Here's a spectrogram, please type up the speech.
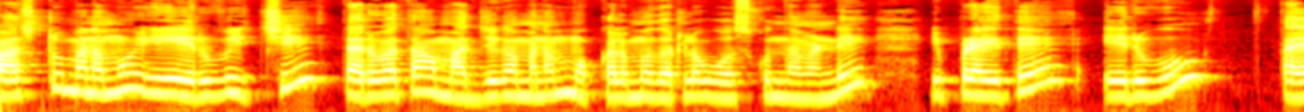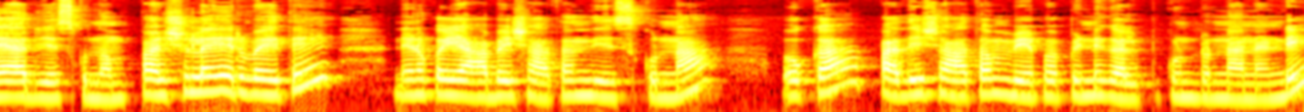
ఫస్ట్ మనము ఈ ఎరువు ఇచ్చి తర్వాత ఆ మజ్జిగ మనం మొక్కల మొదట్లో పోసుకుందామండి. ఇప్పుడైతే ఎరువు తయారు చేసుకుందాం. పశువుల ఎరువు అయితే నేను ఒక యాభై శాతం తీసుకున్నా. ఒక పది శాతం వేపపిండి కలుపుకుంటున్నానండి.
